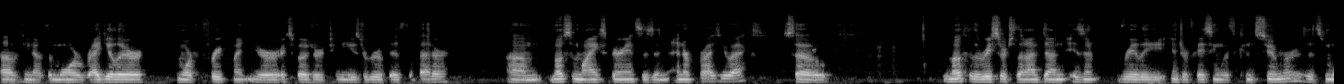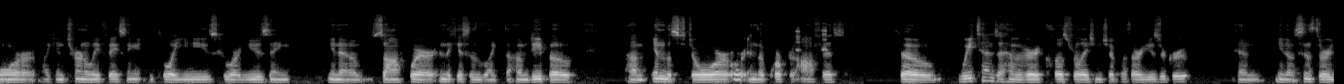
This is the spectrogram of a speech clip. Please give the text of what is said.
of, you know, the more regular, more frequent your exposure to the user group is, the better. Um, most of my experience is in enterprise UX. So most of the research that I've done isn't really interfacing with consumers. It's more like internally facing employees who are using, you know, software in the case of like the Home Depot um, in the store or in the corporate office. So we tend to have a very close relationship with our user group. And, you know, since they're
